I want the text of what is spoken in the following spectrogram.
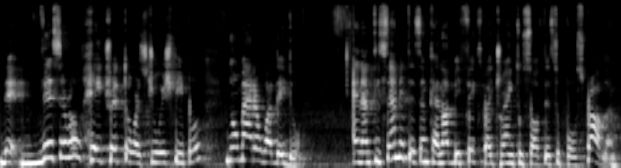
the visceral hatred towards Jewish people, no matter what they do. And anti Semitism cannot be fixed by trying to solve the supposed problem.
